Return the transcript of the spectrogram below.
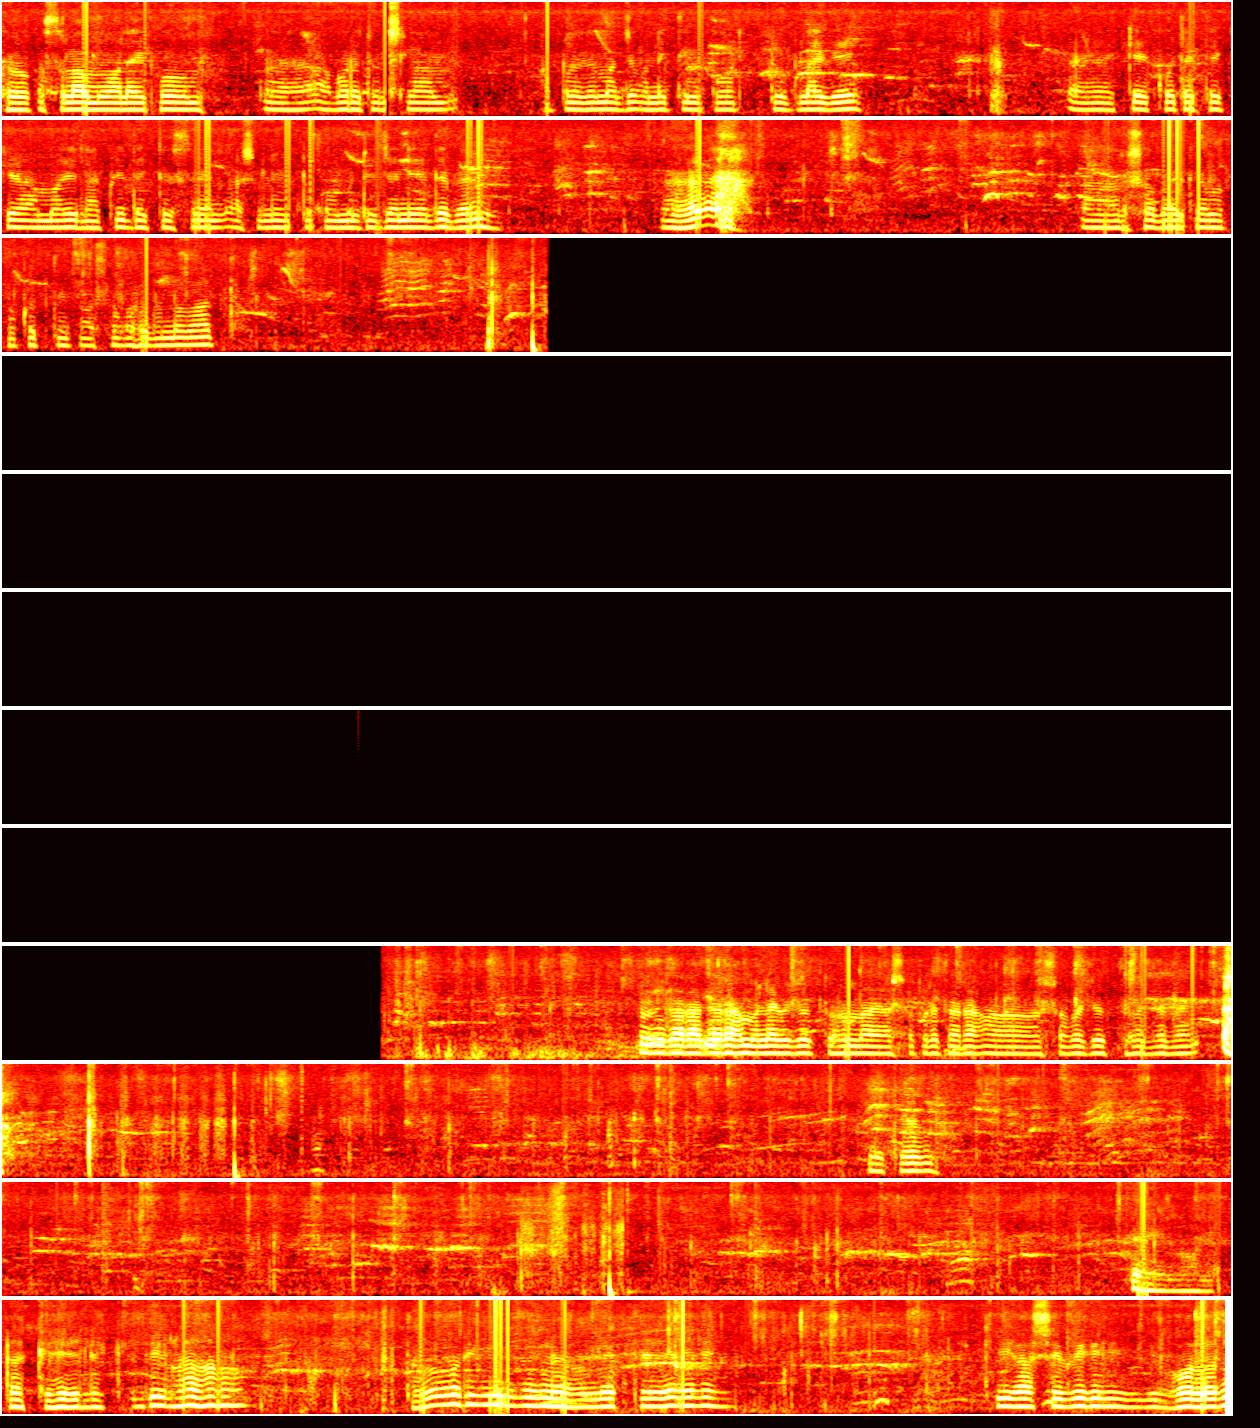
দর্শক আসসালামু আলাইকুম। আবারও চলে আসলাম আপনাদের মাঝে অনেকদিন পর ইউটিউব লাইভে কে কোথা থেকে আমার এই লাইভটি দেখতেছেন, আসলে একটু কমেন্টে জানিয়ে দেবেন। আর সবাইকে আমার পক্ষ থেকে অসংখ্য ধন্যবাদ। উম, যারা যারা আমার লাইভে যুক্ত হন নাই আশা করি তারা সবাই যুক্ত হয়ে যাবেন। দেখেন। দিলাম তোরই নামেতে। কি আসবি ভোল না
